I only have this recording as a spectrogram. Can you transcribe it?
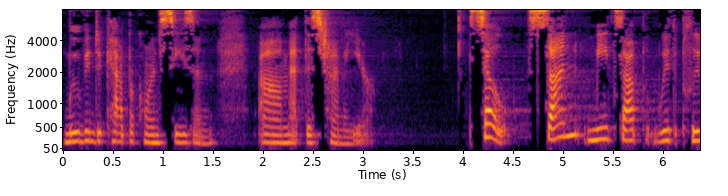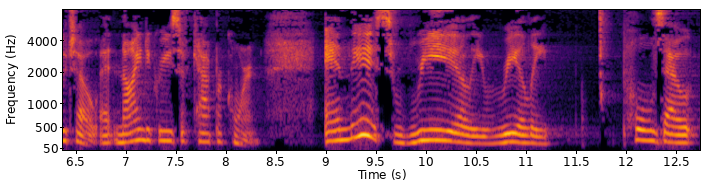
move into Capricorn season um, at this time of year. So, Sun meets up with Pluto at nine degrees of Capricorn. And this really, really pulls out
